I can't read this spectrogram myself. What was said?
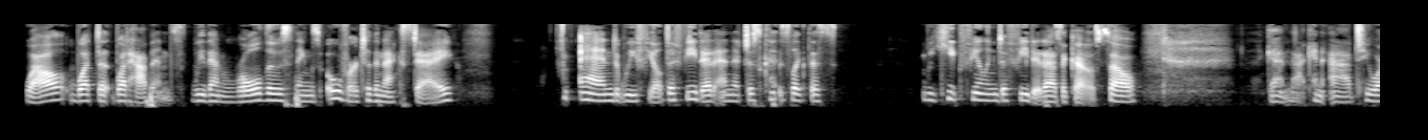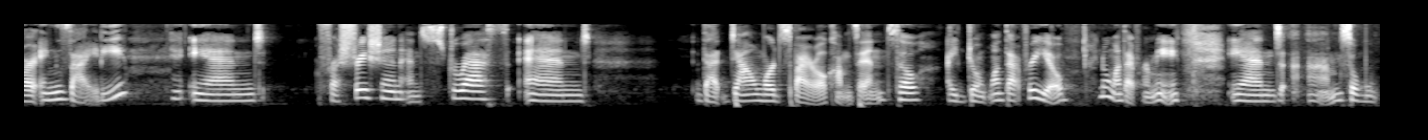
Well, what, do, what happens? We then roll those things over to the next day and we feel defeated. And it just is like this, we keep feeling defeated as it goes. So again, that can add to our anxiety and frustration and stress and that downward spiral comes in. So I don't want that for you. I don't want that for me. And um, so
